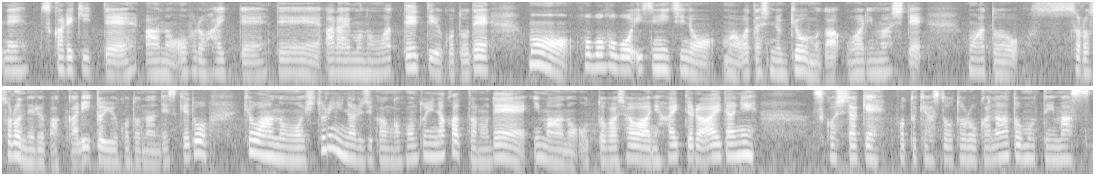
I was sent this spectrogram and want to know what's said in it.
うね疲れ切ってあのお風呂入ってで洗い物終わってっていうことでもうほぼほぼ一日の、まあ、私の業務が終わりましてもうあとそろそろ寝るばっかりということなんですけど今日はあの一人になる時間が本当になかったので今あの夫がシャワーに入ってる間に少しだけポッドキャストを撮ろうかなと思っています。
